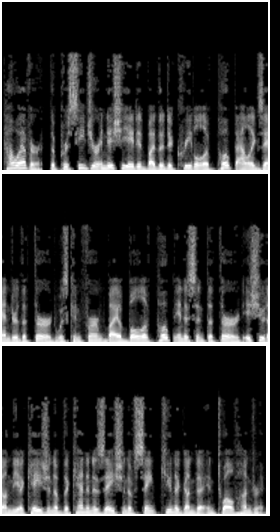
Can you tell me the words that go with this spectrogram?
However, the procedure initiated by the decretal of Pope Alexander III was confirmed by a bull of Pope Innocent III issued on the occasion of the canonization of Saint Cunegunda in 1200.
